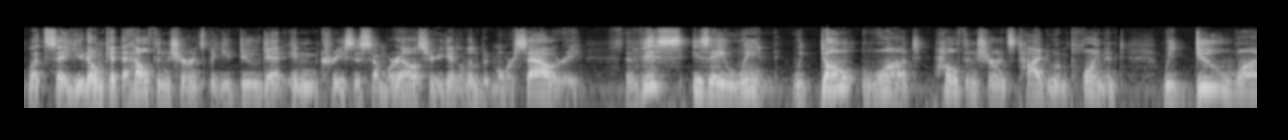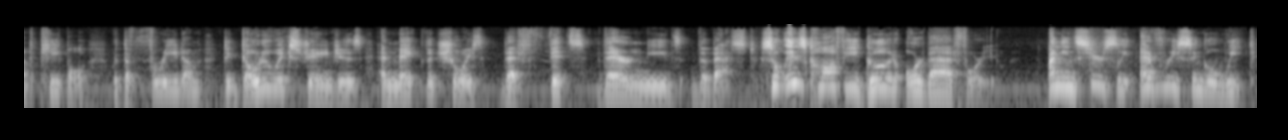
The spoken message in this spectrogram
let's say you don't get the health insurance, but you do get increases somewhere else or you get a little bit more salary this is a win. We don't want health insurance tied to employment. We do want people with the freedom to go to exchanges and make the choice that fits their needs the best. So, is coffee good or bad for you? I mean, seriously, every single week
